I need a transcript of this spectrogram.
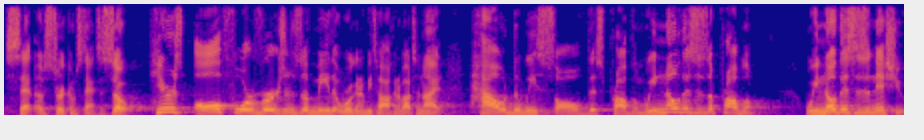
set of circumstances. So here's all four versions of me that we're going to be talking about tonight. How do we solve this problem? We know this is a problem. We know this is an issue.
